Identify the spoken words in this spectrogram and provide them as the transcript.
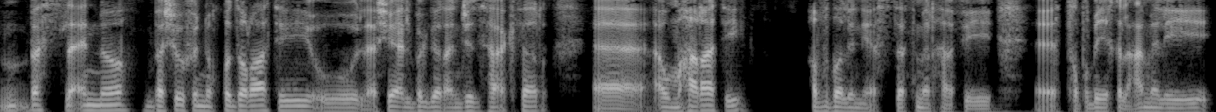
بس لأنه بشوف إنه قدراتي والأشياء اللي بقدر أنجزها أكثر آه، أو مهاراتي أفضل إني أستثمرها في آه، التطبيق العملي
